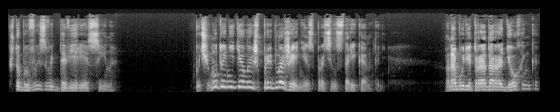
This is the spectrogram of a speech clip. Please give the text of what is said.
чтобы вызвать доверие сына. «Почему ты не делаешь предложение?» — спросил старик Антони. «Она будет рада-радехонька.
